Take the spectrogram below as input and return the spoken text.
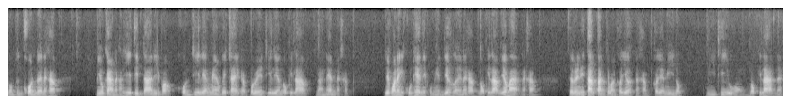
รวมถึงคนด้วยนะครับ มีโอกาสนะครับที่จะติดได้โดยเฉพาะคนที่เลี้ยงแมวใกล้ๆกับบริเวณที่เลี้ยงนกพิราบหนาแน่นนะครับโดยเฉพาะในกรุงเทพนี่ผมเห็นเยอะเลยนะครับ นกพิราบเยอะมากนะครับแต่ในนี้ตามต่างจังหวัดก็เยอะนะครับ ก็จะมีนกมีที่อยู่ของนกพิราบนะ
